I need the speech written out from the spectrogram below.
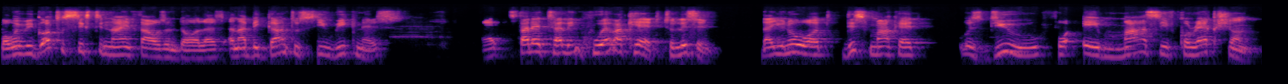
But when we got to $69,000 and I began to see weakness, I started telling whoever cared to listen that, you know what, this market was due for a massive correction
